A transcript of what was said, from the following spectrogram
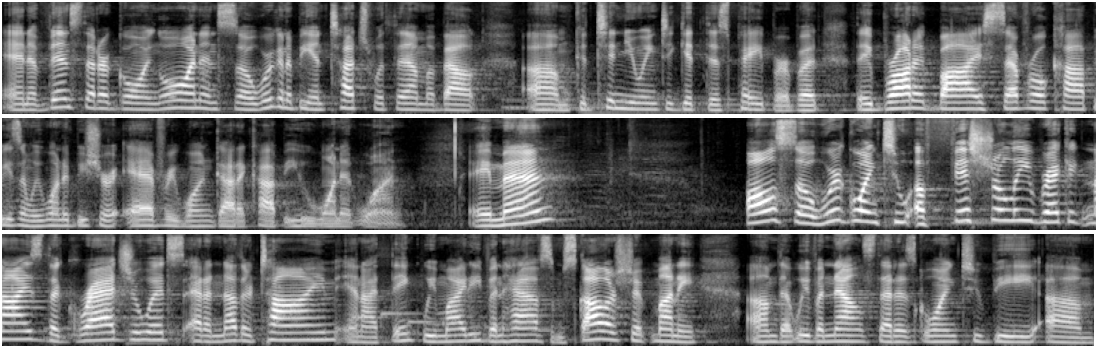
and events that are going on. And so we're going to be in touch with them about um, continuing to get this paper. But they brought it by several copies, and we want to be sure everyone got a copy who wanted one. Amen. Also, we're going to officially recognize the graduates at another time, and I think we might even have some scholarship money um, that we've announced that is going to be um,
